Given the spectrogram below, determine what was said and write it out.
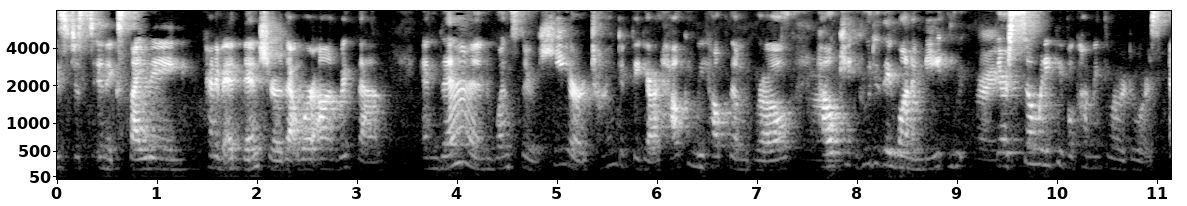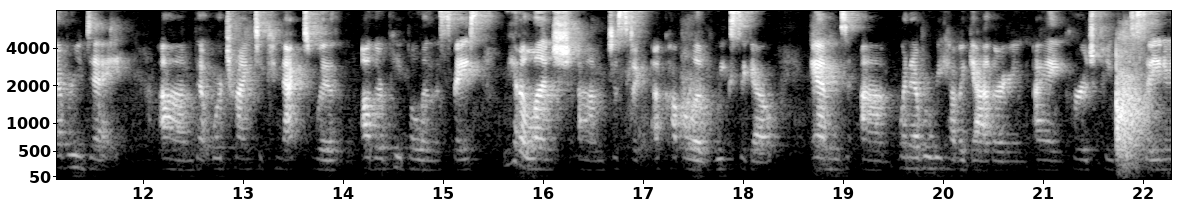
is just an exciting kind of adventure that we're on with them. And then once they're here, trying to figure out how can we help them grow? How can who do they want to meet? Right. there's so many people coming through our doors every day um, that we're trying to connect with other people in the space. We had a lunch um, just a, a couple of weeks ago, And um, whenever we have a gathering, I encourage people to say, you know,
